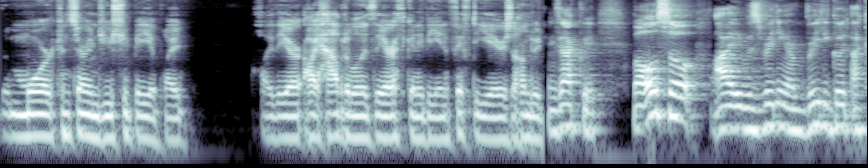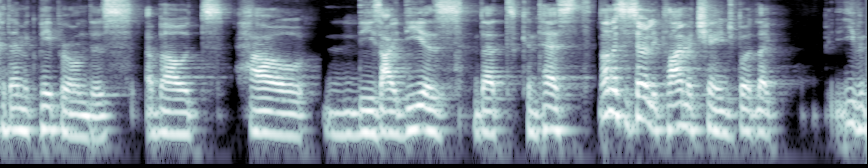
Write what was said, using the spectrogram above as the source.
the more concerned you should be about how the earth, how habitable is the earth going to be in 50 years 100 Exactly. But also, I was reading a really good academic paper on this about how these ideas that contest not necessarily climate change, but like even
